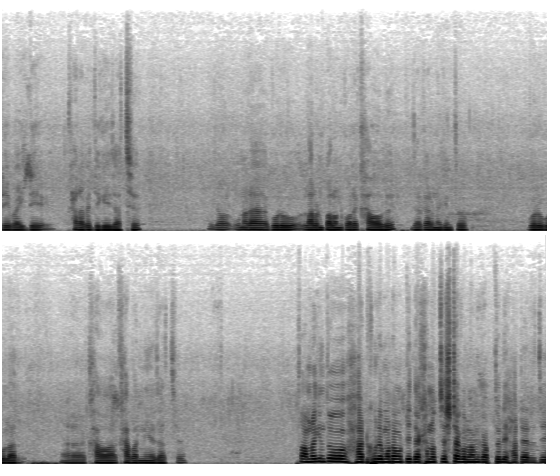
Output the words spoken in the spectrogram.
ডে বাই ডে খারাপের দিকেই যাচ্ছে। ওনারা গরু লালন পালন করে, খাওয়াবে। যার কারণে কিন্তু গরুগুলার খাওয়া, খাবার নিয়ে যাচ্ছে। তো আমরা কিন্তু হাট ঘুরে মোটামুটি দেখানোর চেষ্টা করলাম, গাবতলি হাটের যে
